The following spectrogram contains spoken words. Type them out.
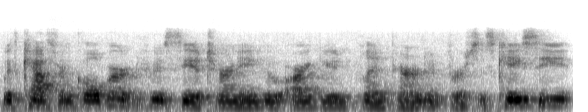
with Kathryn Kolbert, who's the attorney who argued Planned Parenthood versus Casey.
